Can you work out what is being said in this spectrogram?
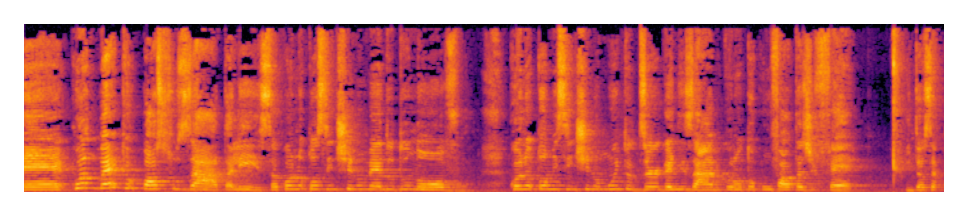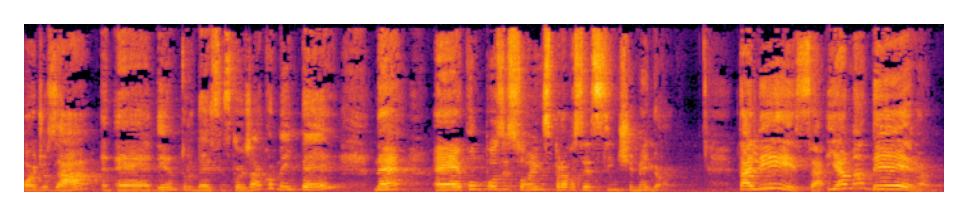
É, quando é que eu posso usar, Thalissa? Quando eu tô sentindo medo do novo. Quando eu tô me sentindo muito desorganizado, quando eu tô com falta de fé. Então você pode usar é, dentro desses que eu já comentei, né? É, composições para você se sentir melhor. Thalissa, e a madeira?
